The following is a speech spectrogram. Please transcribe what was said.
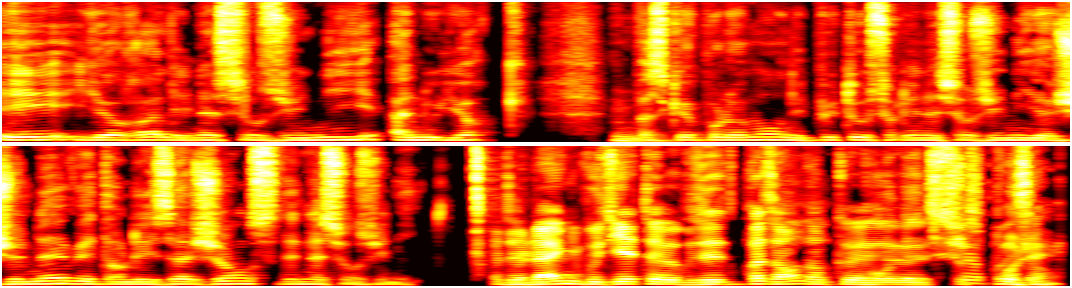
et il y aura les Nations Unies à New York. Mmh. Parce que pour le moment, on est plutôt sur les Nations Unies à Genève et dans les agences des Nations Unies. The Line, vous y êtes, vous êtes présent donc, est sur ce projet? présent.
